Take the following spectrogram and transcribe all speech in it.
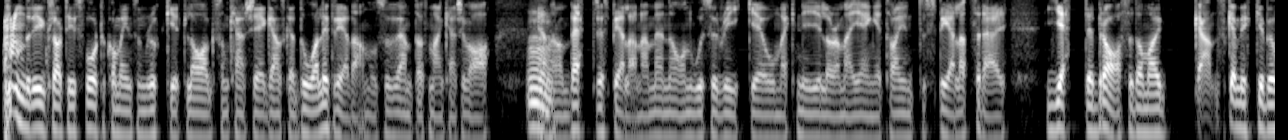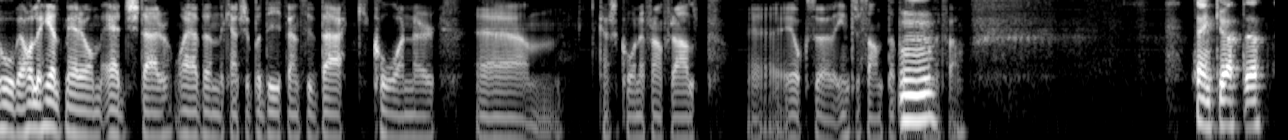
det är ju klart det är svårt att komma in som rookie i ett lag som kanske är ganska dåligt redan och så väntas man kanske vara Mm. en av de bättre spelarna. Men någon Wusurike och McNeil och de här gänget har ju inte spelat sådär jättebra så de har ganska mycket behov. Jag håller helt med dig om edge där och även kanske på defensive back, corner, ehm, kanske corner framför allt. Eh, är också intressanta positioner Mm. för tänker ju att, att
